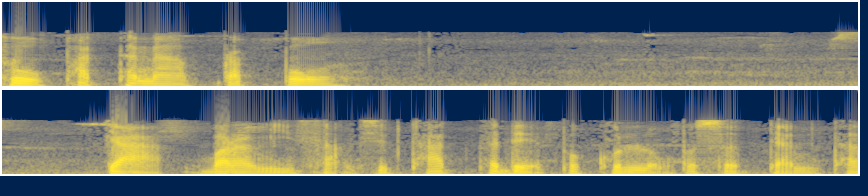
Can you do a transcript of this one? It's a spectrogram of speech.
ถูกพัฒนาปรับปรุง จากบารมีสามสิบทัศพระเดชพระคุณหลวงประสริฐจันทั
